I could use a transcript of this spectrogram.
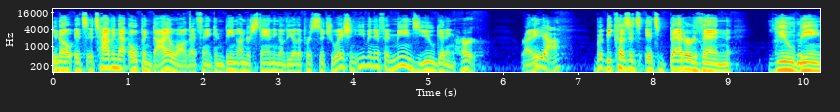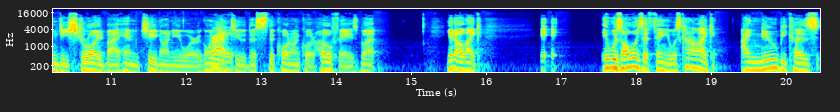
You know, it's it's having that open dialogue, I think, and being understanding of the other person's situation, even if it means you getting hurt, right? Yeah. But because it's it's better than you being destroyed by him cheating on you or going back to this the quote unquote hoe phase. But you know, like it, it, it was always a thing. It was kind of like I knew because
